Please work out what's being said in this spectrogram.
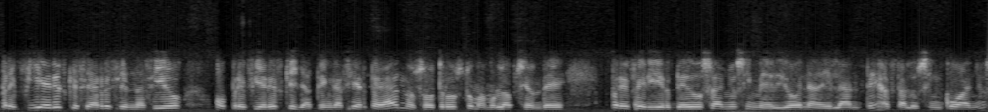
prefieres que sea recién nacido o prefieres que ya tenga cierta edad. Nosotros tomamos la opción de preferir de dos años y medio en adelante hasta los cinco años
